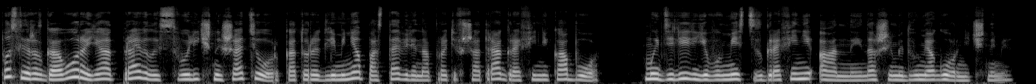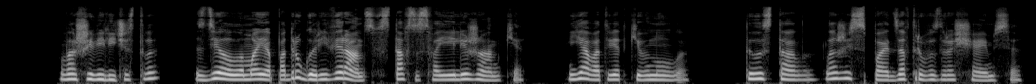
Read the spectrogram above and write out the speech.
После разговора я отправилась в свой личный шатер, который для меня поставили напротив шатра графини Кабо. Мы делили его вместе с графиней Анной и нашими двумя горничными. «Ваше Величество!» — сделала моя подруга реверанс, встав со своей лежанки. Я в ответ кивнула. «Ты устала. Ложись спать, завтра возвращаемся».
